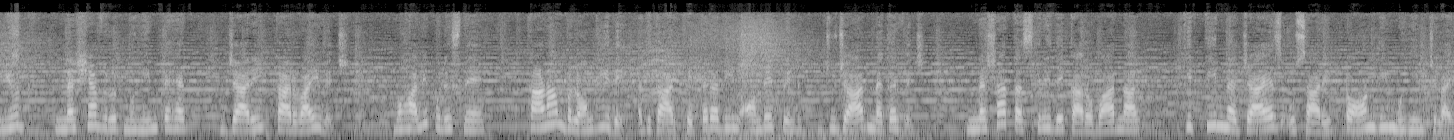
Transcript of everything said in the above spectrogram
ਯੁੱਧ ਨਸ਼ਿਆਂ ਵਿਰੁੱਧ ਮੁਹਿੰਮ ਤਹਿਤ ਜਾਰੀ ਕਾਰਵਾਈ ਵਿੱਚ ਮੋਹਾਲੀ ਪੁਲਿਸ ਨੇ ਥਾਣਾ ਬਲੌਂਗੀ ਦੇ ਅਧਿਕਾਰ ਖੇਤਰ ਅਧੀਨ ਆਉਂਦੇ ਪਿੰਡ ਜੁਝਾਰ ਨਗਰ ਵਿੱਚ ਨਸ਼ਾ ਤਸਕਰੀ ਦੇ ਕਾਰੋਬਾਰ ਨਾਲ ਕੀਤੀ ਨਾਜਾਇਜ਼ ਉਸਾਰੀ ਢਾਉਣ ਦੀ ਮੁਹਿੰਮ ਚਲਾਈ।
